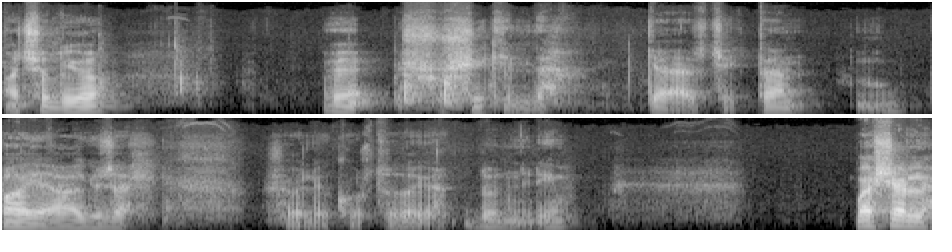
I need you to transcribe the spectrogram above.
açılıyor ve şu şekilde. Gerçekten bayağı güzel. Şöyle kurtu da döndüreyim. Başarılı.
